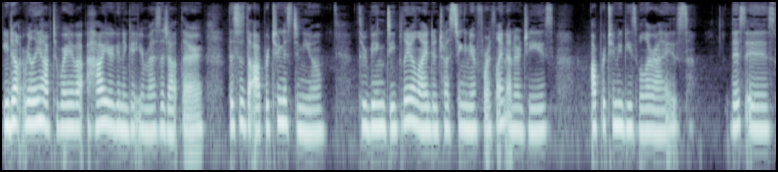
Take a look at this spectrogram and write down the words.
You don't really have to worry about how you're going to get your message out there. This is the opportunist in you. Through being deeply aligned and trusting in your fourth line energies, opportunities will arise. This is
